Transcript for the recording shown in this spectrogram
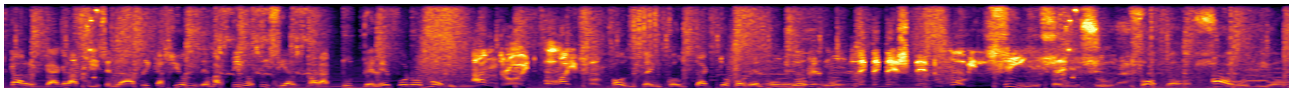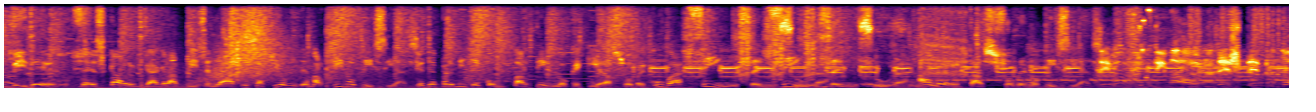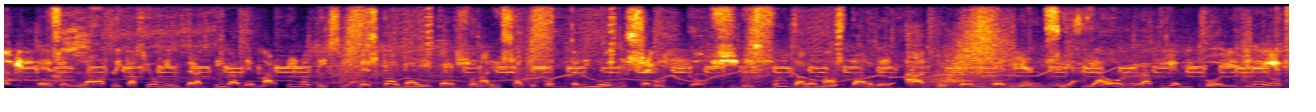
Descarga gratis la aplicación de Martín Noticias para tu teléfono móvil. Android o iPhone. Ponte en contacto con el mundo desde tu móvil. Sin censura. Fotos, audio, videos. Descarga gratis la aplicación de Martín Noticias que te permite compartir lo que quieras sobre Cuba sin censura. Sin censura. Alertas sobre noticias. De última hora desde tu móvil. Es la aplicación interactiva de Martín Noticias. Descarga y personaliza tu contenido en segundos. Disfrútalo más tarde a tu conveniencia y ahorra tiempo y dinero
